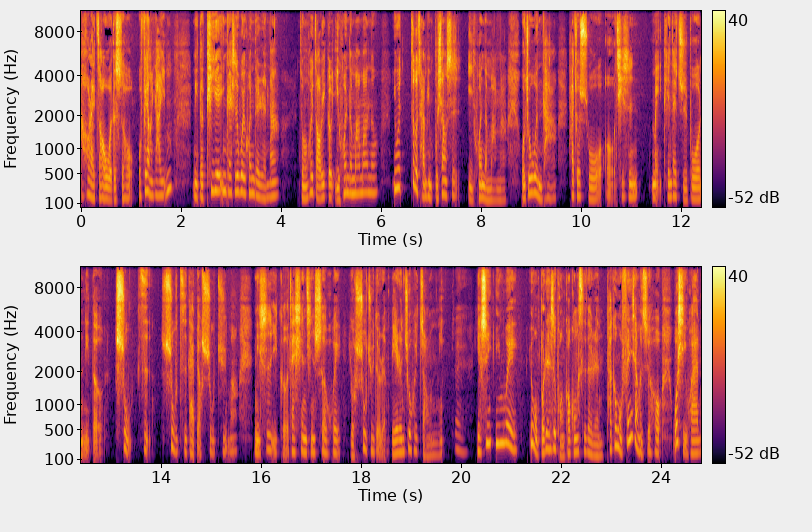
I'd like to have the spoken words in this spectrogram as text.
后来找我的时候，我非常讶异。嗯，你的 TA 应该是未婚的人呐，怎么会找一个已婚的妈妈呢？因为这个产品不像是已婚的妈妈。我就问他，他就说：“哦，其实。”每天在直播，你的数字，数字代表数据吗？你是一个在现今社会有数据的人，别人就会找你。对，也是因为，因为我不认识广告公司的人，他跟我分享了之后，我喜欢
